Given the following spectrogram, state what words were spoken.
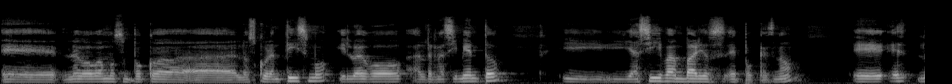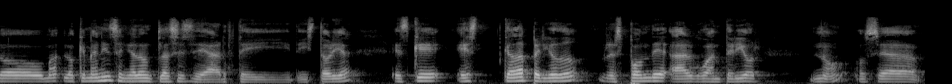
eh, luego vamos un poco al oscurantismo y luego al renacimiento y, así van varias épocas, ¿no? Eh, lo, lo, que me han enseñado en clases de arte y de historia es que es, cada periodo responde a algo anterior, ¿no? O sea,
